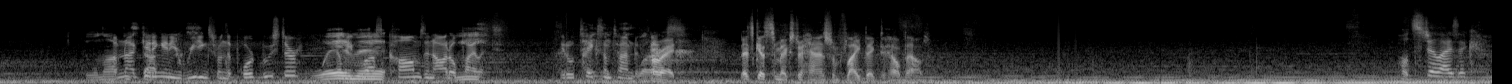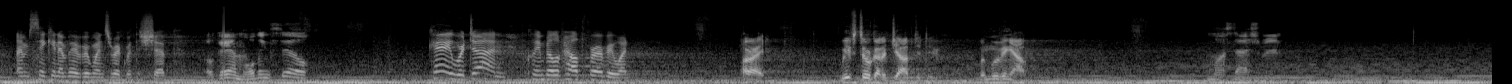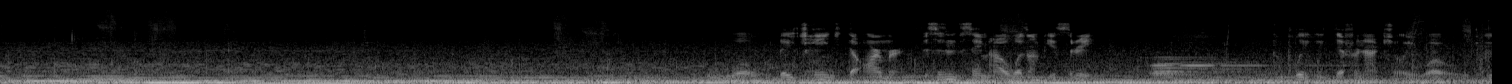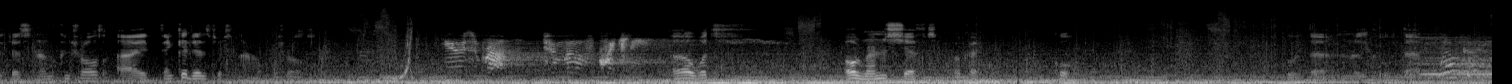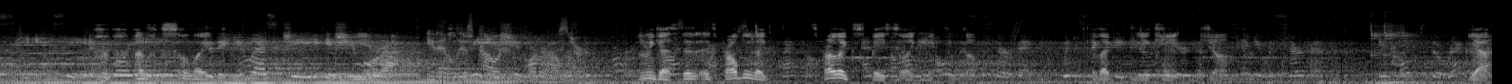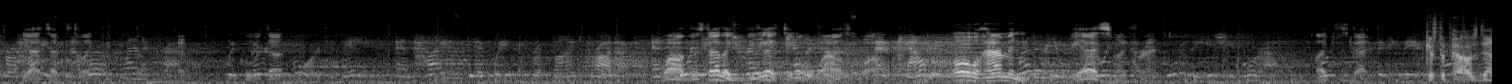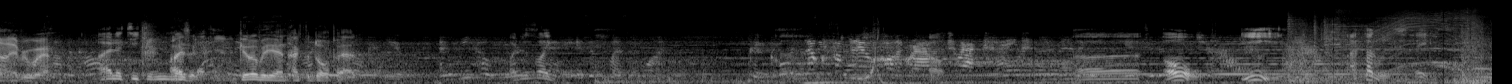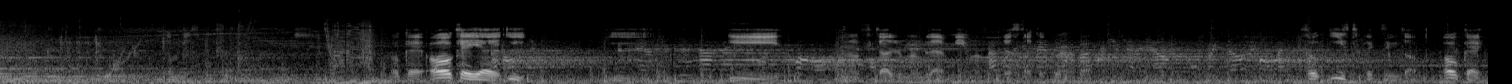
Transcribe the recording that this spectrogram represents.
it will not I'm not getting any us. readings from the port booster. Wait and a we've minute. lost comms and autopilot. It'll take some time to Isaac fix. All right. Let's get some extra hands from flight deck to help out. Hold still, Isaac. I'm syncing up everyone's rig with the ship. Okay, I'm holding still. Okay, we're done. Clean bill of health for everyone. All right. We've still got a job to do. We're moving out. Mustache man. Whoa, they changed the armor. This isn't the same how it was on PS3. Completely different actually. Whoa. Is it just normal controls? I think it is just normal controls. Use run to move quickly. Oh, what's... Oh, run is shift. Okay. Cool. Cool with that. I'm really cool with that. Welcome, CEC I look employees, so like... to the USG Ishimura. You didn't lose power to the port Ishimura booster. was the first Let me guess. It's probably like... Probably like space to like pick things up. Cause, like, you can't jump. continuous service. It holds the record Yeah, yeah, it's up to, like, pick things planet up. Okay, cool with that. 34 to date, and highest dead weight of refined product, Wow, this guy, like, 14 these guys take a while to walk. Oh, Hammond. Yes, my friend. or the Ishimura, I like this guy. Guess the power's down everywhere. I had a teacher who Isaac, get over here and hack the door pad. you, and we hope I just, like- Oh. Uh, oh, E. I thought it was space. Let me just- Okay, okay, yeah, E. E. E. I don't know if you guys remember that meme from just like a grandpa. So E's to pick things up. Okay.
